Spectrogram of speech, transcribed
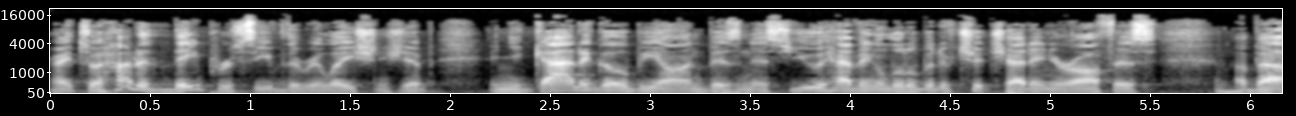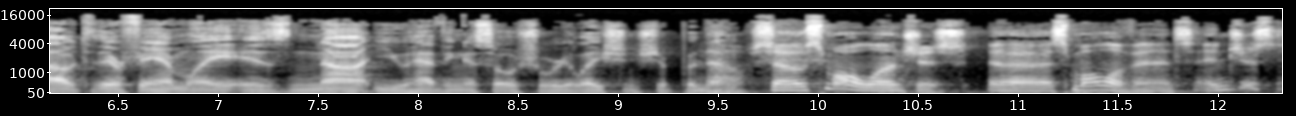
right? So, how do they perceive the relationship? And you got to go beyond business. You having a little bit of chit chat in your office about their family is not you having a social relationship with them. No. them. So small lunches, uh, small events, and just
